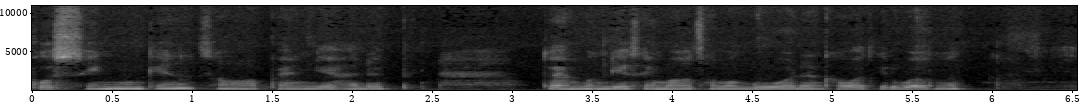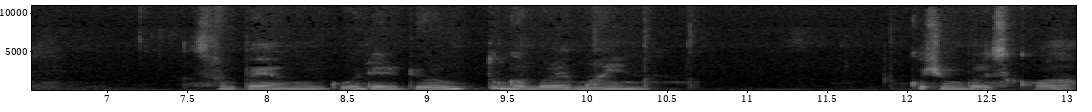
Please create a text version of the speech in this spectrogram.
pusing mungkin sama apa yang dia hadapi atau emang dia sayang banget sama gua dan khawatir banget. Sampai yang gue dari dulu tuh gak boleh main. Gue cuma boleh sekolah.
